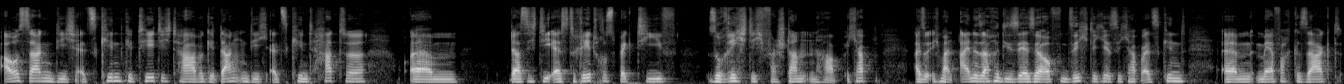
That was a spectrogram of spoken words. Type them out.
Aussagen, die ich als Kind getätigt habe, Gedanken, die ich als Kind hatte, ähm, dass ich die erst retrospektiv so richtig verstanden habe. Ich habe, also ich meine, eine Sache, die sehr, sehr offensichtlich ist, ich habe als Kind ähm, mehrfach gesagt,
